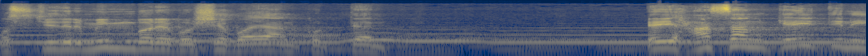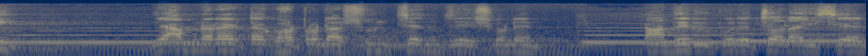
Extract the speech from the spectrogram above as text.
মসজিদের মিম্বরে বসে বয়ান করতেন। এই হাসানকেই তিনি, যে আপনারা একটা ঘটনা শুনছেন যে শোনেন, কাঁধের উপরে চড়াইছেন,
